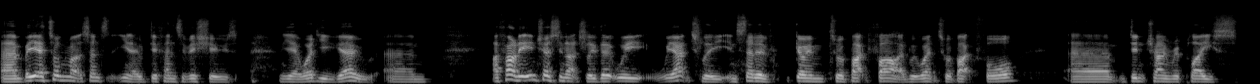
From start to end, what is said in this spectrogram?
Um, but yeah, talking about sense, you know, defensive issues. Yeah, where do you go? Um, I found it interesting actually that we we actually instead of going to a back five, we went to a back four. Um, didn't try and replace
